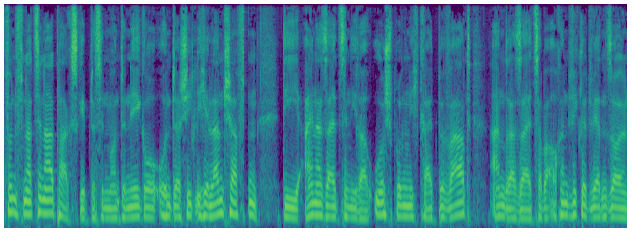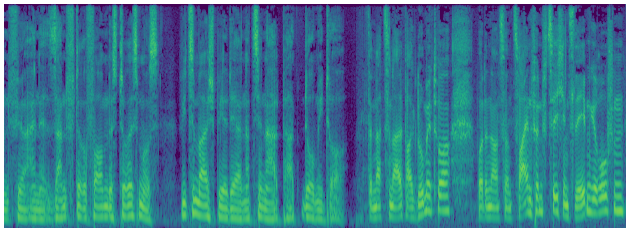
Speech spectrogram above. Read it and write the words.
Fünf Nationalparks gibt es in Montenegro, unterschiedliche Landschaften, die einerseits in ihrer Ursprünglichkeit bewahrt, andererseits aber auch entwickelt werden sollen für eine sanftere Form des Tourismus, wie zum Beispiel der Nationalpark Domitor. Der Nationalpark Domitor wurde 1952 ins Leben gerufen.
